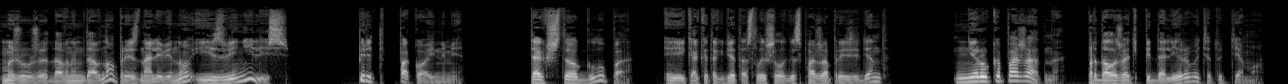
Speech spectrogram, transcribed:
мы же уже давным-давно признали вину и извинились перед покойными. Так что глупо, и, как это где-то слышала госпожа президент, нерукопожатно продолжать педалировать эту тему.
